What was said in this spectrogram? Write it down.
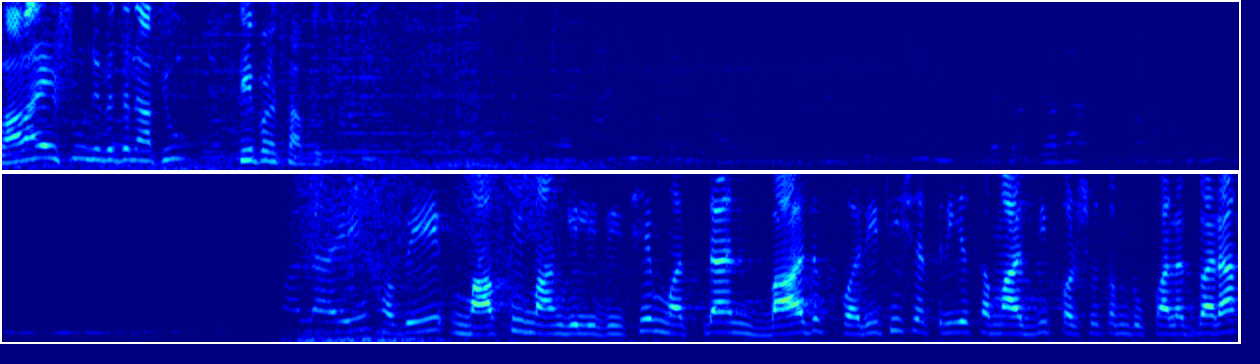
વાળાએ શું નિવેદન આપ્યું તે પણ સાંભળ્યું હવે માફી માંગી લીધી છે. મતદાન બાદ ફરીથી ક્ષત્રિય સમાજની પરસોત્તમ રૂપાલા દ્વારા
